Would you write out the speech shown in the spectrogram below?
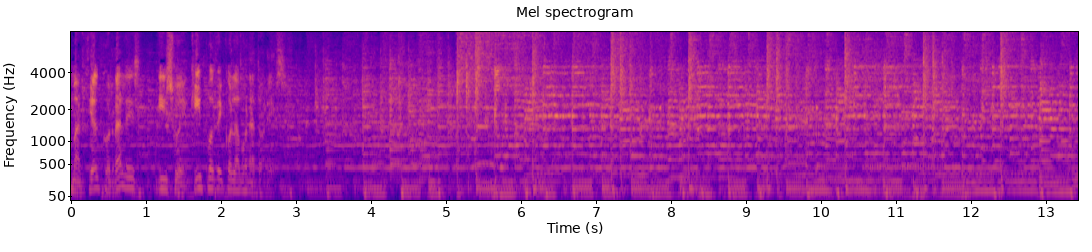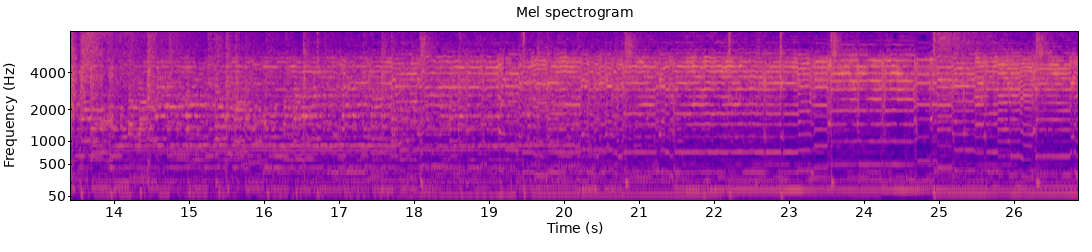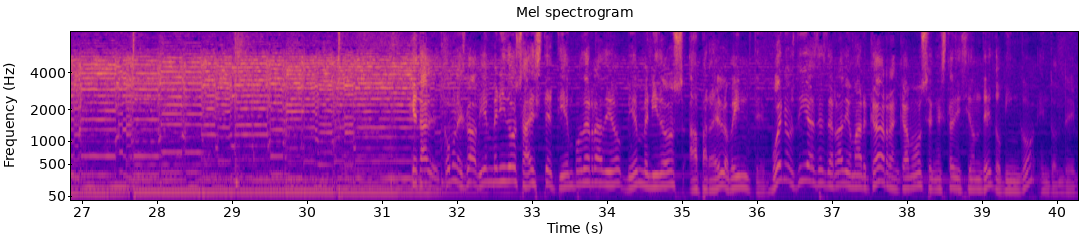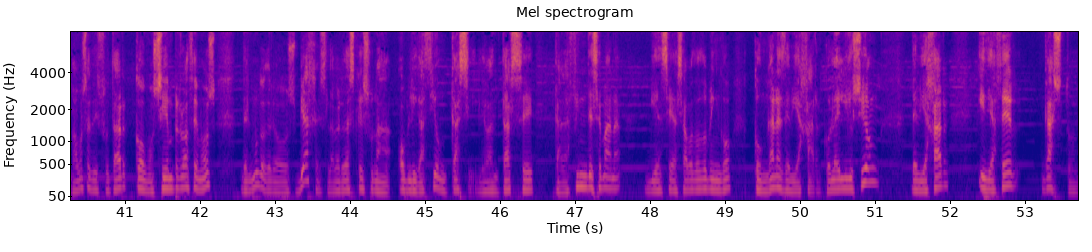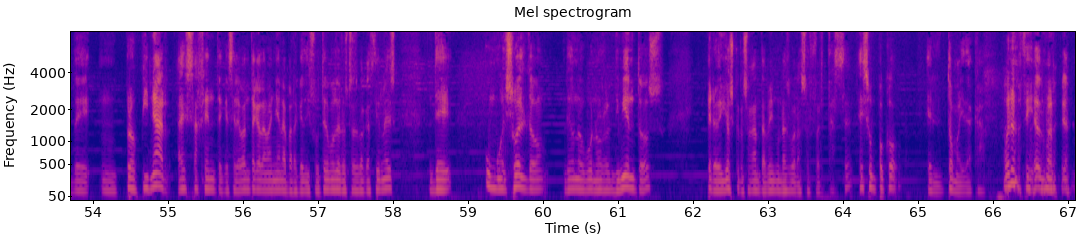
Marcial Corrales y su equipo de colaboradores. ¿Qué tal? ¿Cómo les va? Bienvenidos a este tiempo de radio, bienvenidos a Paralelo 20. Buenos días desde Radio Marca, arrancamos en esta edición de domingo, en donde vamos a disfrutar, como siempre lo hacemos, del mundo de los viajes. La verdad es que es una obligación casi levantarse cada fin de semana, bien sea sábado o domingo, con ganas de viajar, con la ilusión de viajar y de hacer gasto, de mm, propinar a esa gente que se levanta cada mañana para que disfrutemos de nuestras vacaciones de un buen sueldo, de unos buenos rendimientos, pero ellos que nos hagan también unas buenas ofertas. ¿eh? Es un poco el toma y daca. Buenos días, Marcial.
